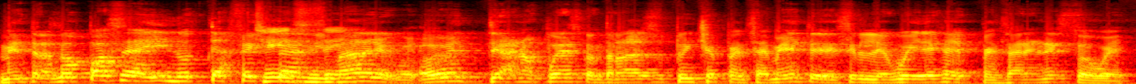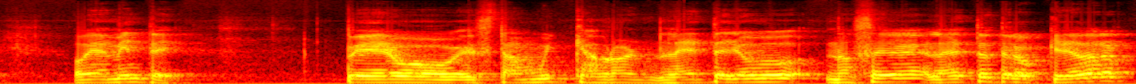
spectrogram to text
Mientras no pase ahí, no te afecta Sí, a sí. madre, güey. Obviamente ya no puedes controlar su pinche pensamiento y decirle, güey, deja de pensar en esto, güey. Obviamente. Pero está muy cabrón. La neta, yo no sé, la neta te lo quería dar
